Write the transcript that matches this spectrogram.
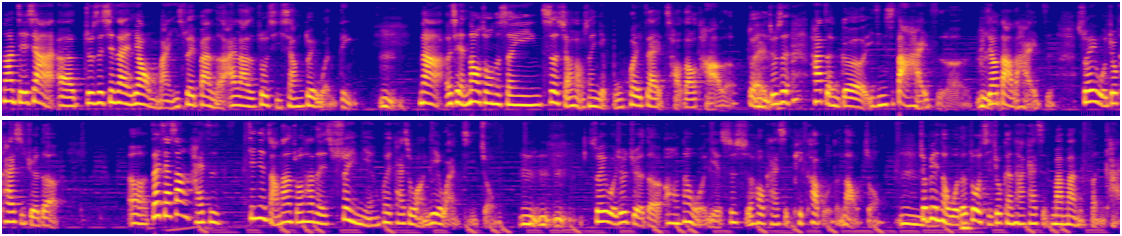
那接下来呃，就是现在要满一岁半了，艾拉的作息相对稳定。嗯，那而且闹钟的声音，这小小声也不会再吵到他了。对，嗯。就是他整个已经是大孩子了，比较大的孩子，所以我就开始觉得，呃，再加上孩子渐渐长大之后，他的睡眠会开始往夜晚集中，嗯嗯嗯。所以我就觉得，哦，那我也是时候开始 pick up 我的闹钟，嗯，就变成我的作息就跟他开始慢慢的分开。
